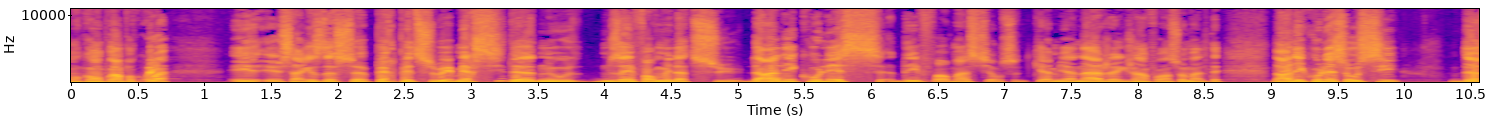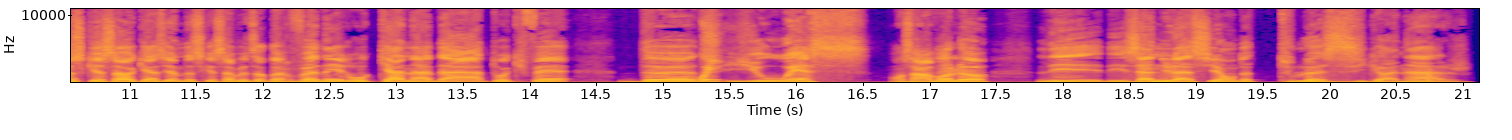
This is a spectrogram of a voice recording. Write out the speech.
On comprend pourquoi. Et, ça risque de se perpétuer. Merci de nous, nous informer là-dessus. Dans les coulisses des formations sur le camionnage avec Jean-François Maltais. Dans les coulisses aussi de ce que ça occasionne, de ce que ça veut dire de revenir au Canada, toi qui fais de, du US. On s'en va là. Les, annulations de tout le zigonnage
